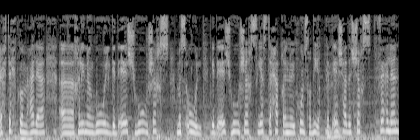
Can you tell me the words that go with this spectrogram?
راح تحكم على آه خلينا نقول قد إيش هو شخص مسؤول. قد إيش هو شخص يستحق إنه يكون صديق. قد إيش هذا الشخص فعلا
